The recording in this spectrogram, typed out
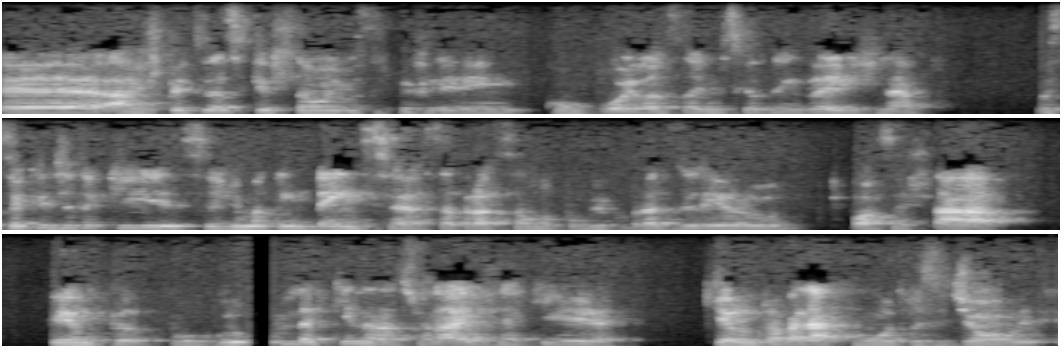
é, a respeito dessa questão de vocês preferirem compor e lançar músicas em inglês, né? Você acredita que seja uma tendência essa atração do público brasileiro que possa estar tendo por, por daqui né, nacionais, né, que queiram trabalhar com outros idiomas?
